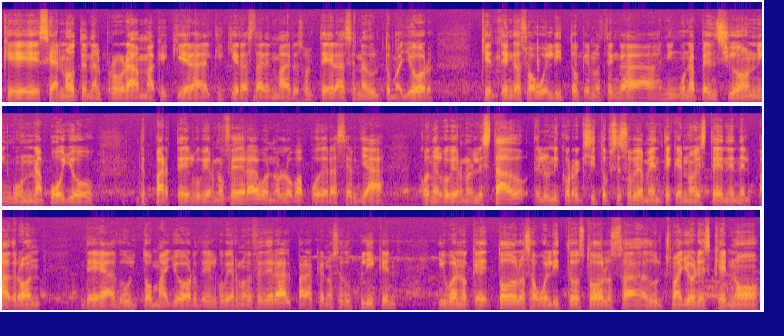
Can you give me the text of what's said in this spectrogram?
que se anoten al programa, que quiera, el que quiera estar en madres solteras, en adulto mayor, quien tenga su abuelito que no tenga ninguna pensión, ningún apoyo de parte del gobierno federal, bueno, lo va a poder hacer ya con el gobierno del estado. El único requisito pues, es obviamente que no estén en el padrón de adulto mayor del gobierno federal para que no se dupliquen y bueno, que todos los abuelitos, todos los adultos mayores que no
